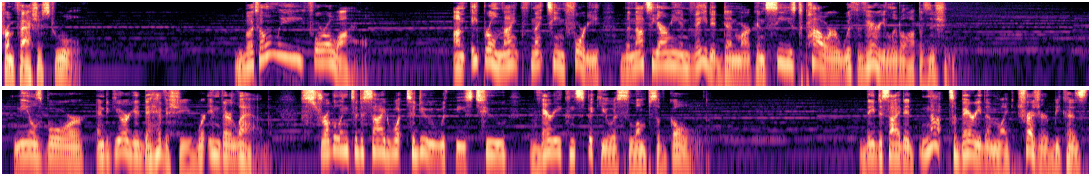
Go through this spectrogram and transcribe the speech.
from fascist rule. But only for a while. On April 9, 1940, the Nazi army invaded Denmark and seized power with very little opposition. Niels Bohr and George de Hevesy were in their lab, struggling to decide what to do with these two very conspicuous lumps of gold. They decided not to bury them like treasure because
